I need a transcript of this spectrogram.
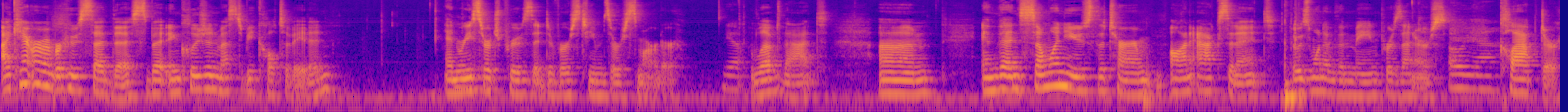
I can't remember who said this, but inclusion must be cultivated, and research proves that diverse teams are smarter. Yeah, loved that. Um, and then someone used the term on accident. It was one of the main presenters. Oh yeah, Clapter.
